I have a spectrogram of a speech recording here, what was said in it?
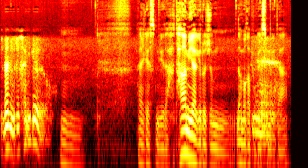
이런 일이 생겨요. 음. 알겠습니다. 다음 이야기로 좀 넘어가 보겠습니다. 네.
